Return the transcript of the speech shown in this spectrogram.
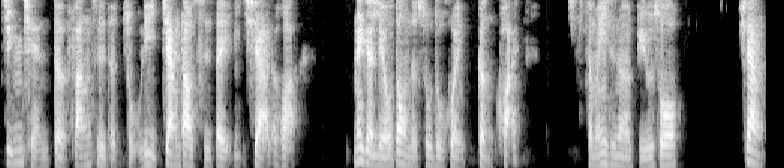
金钱的方式的阻力降到十倍以下的话，那个流动的速度会更快。什么意思呢？比如说，像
